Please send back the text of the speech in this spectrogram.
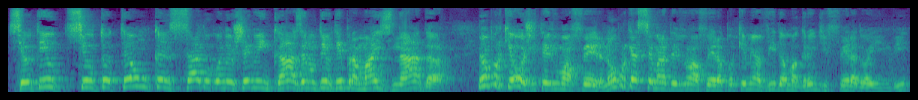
Se eu tenho, se eu estou tão cansado quando eu chego em casa, eu não tenho tempo para mais nada. Não porque hoje teve uma feira, não porque essa semana teve uma feira, porque minha vida é uma grande feira do AMB.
